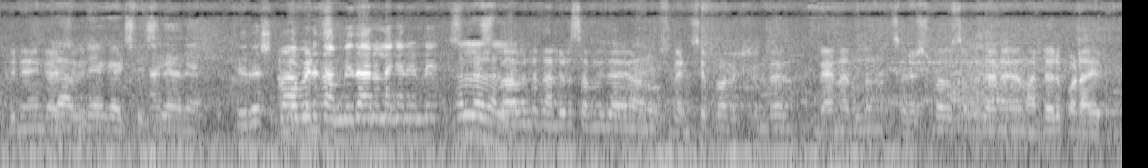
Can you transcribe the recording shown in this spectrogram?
അഭിനയം നല്ല കാഴ്ച അഭിനയം കാഴ്ച അതെ അതെ. സുരേഷ് ബാബുയുടെ സംവിധാനം എങ്ങനെയുണ്ട്? നല്ല ബാബുവിന്റെ നല്ലൊരു സംവിധാനമാണ്. ബെൻഷി പ്രൊഡക്ഷന്റെ ബാനറിൽ സുരേഷ് ബാബു സംവിധാനം നല്ലൊരു പടമായിരുന്നു.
